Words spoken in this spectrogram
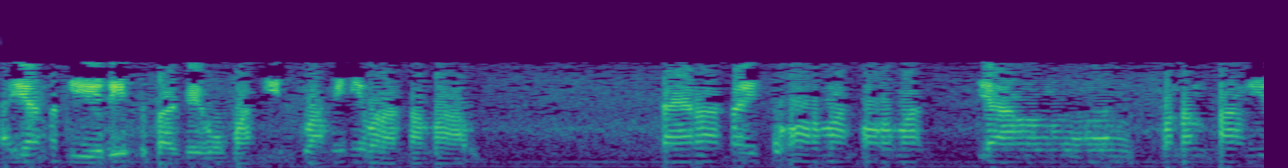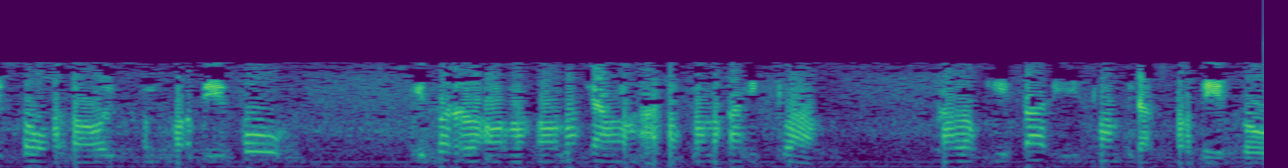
saya sendiri sebagai umat Islam ini merasa malu. Saya rasa itu ormas-ormas yang menentang itu atau seperti itu, itu adalah ormas-ormas yang atasnamakan Islam. Kalau kita di Islam tidak seperti itu,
